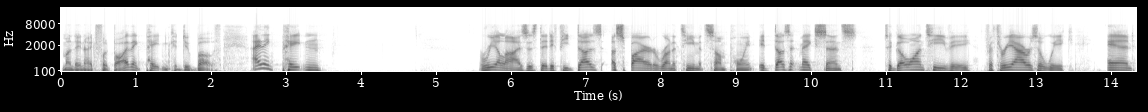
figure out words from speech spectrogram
Monday Night Football. I think Peyton could do both. I think Peyton realizes that if he does aspire to run a team at some point, it doesn't make sense to go on TV for three hours a week and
